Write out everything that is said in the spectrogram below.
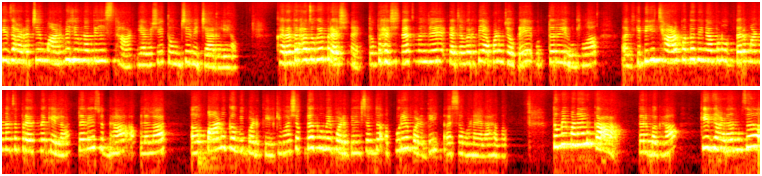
की झाडाचे मानवी जीवनातील स्थान याविषयी तुमचे विचार लिहा. खर तर हा जो काही प्रश्न आहे तो प्रश्नच म्हणजे त्याच्यावरती आपण जेवढे उत्तर लिहू किंवा कितीही छान पद्धतीने आपण उत्तर मांडण्याचा प्रयत्न केला तरी सुद्धा आपल्याला पान कमी पडतील किंवा शब्द कमी पडतील शब्द अपुरे पडतील असं म्हणायला हवं. तुम्ही म्हणाल का? तर बघा की झाडांचं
